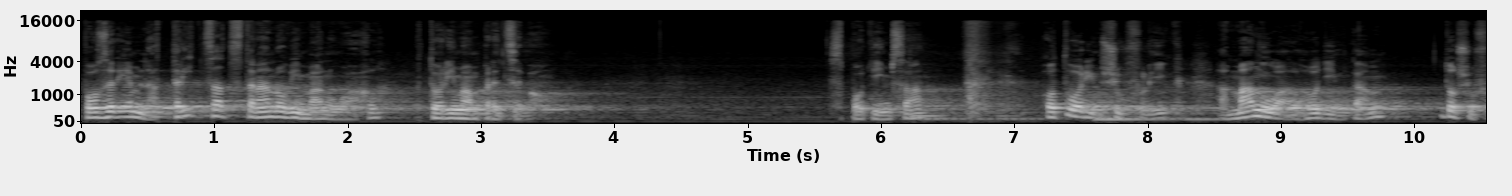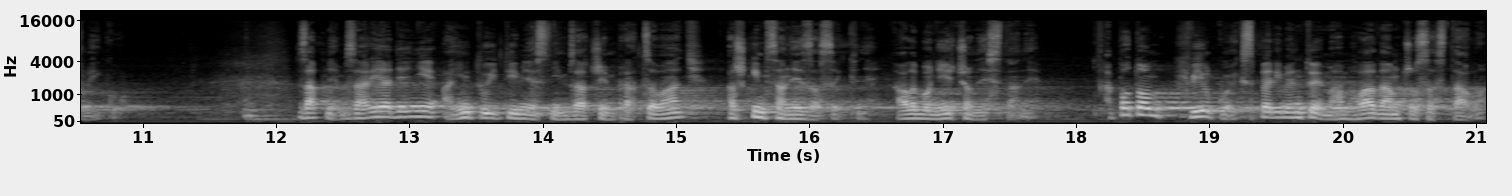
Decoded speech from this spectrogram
Pozriem na 30-stranový manuál, ktorý mám pred sebou. Spotím sa, otvorím šuflík a manuál hodím kam? Do šuflíku. Zapnem zariadenie a intuitívne s ním začnem pracovať, až kým sa nezasekne, alebo niečo nestane. A potom chvíľku experimentujem a hľadám, čo sa stalo.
